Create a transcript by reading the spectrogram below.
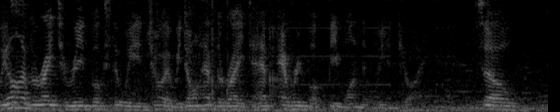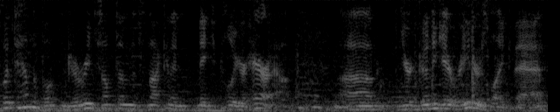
We all have the right to read books that we enjoy. We don't have the right to have every book be one that we enjoy. So put down the book and go read something that's not going to make you pull your hair out. Um, you're going to get readers like that,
